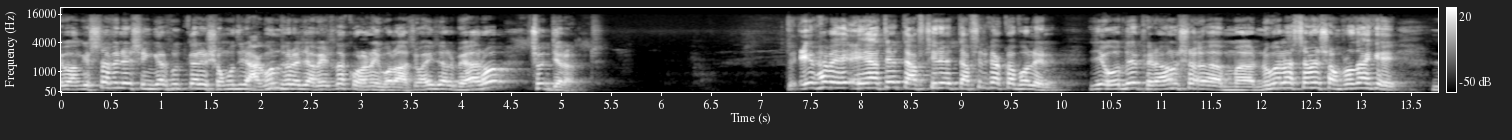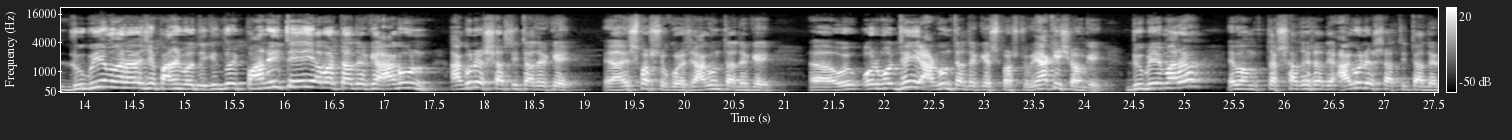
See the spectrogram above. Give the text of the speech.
এবং ইসরাফিলের সিঙ্গার ফুৎকারে সমুদ্রে আগুন ধরে যাবে, এটা তো কোরআনেই বলা আছে, ওয়াইজাল বেহারও সূর্যরাত তো এভাবে এ আছে তাফসিরে, তাফসির কাকা বলেন যে ওদের ফেরাউন নুহ আসলামের সম্প্রদায়কে ডুবিয়ে মারা হয়েছে পানির মধ্যে, কিন্তু ওই পানিতেই আবার তাদেরকে আগুন, আগুনের শাস্তি তাদেরকে স্পর্শ করেছে। আগুন তাদেরকে ওর মধ্যেই আগুন তাদেরকে স্পষ্ট একই সঙ্গে ডুবিয়ে মারা এবং তার সাথে সাথে আগুনের শাস্তি তাদের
